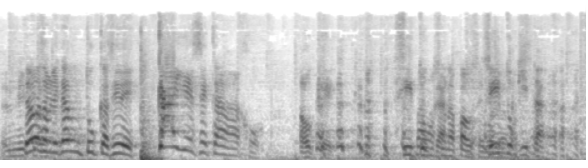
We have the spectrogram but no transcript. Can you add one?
Te vamos a aplicar un tuca así de ¡Cállese, carajo! Ok. Sí, Vamos Tuca. a una pausa y Sí,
